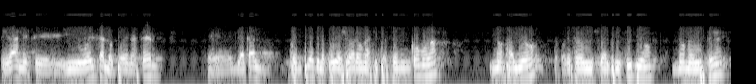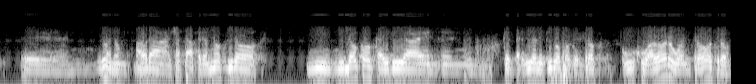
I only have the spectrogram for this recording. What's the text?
que dan ese y vuelta, lo pueden hacer. Eh, y acá sentía que lo podía llevar a una situación incómoda no salió, por eso dije al principio, no me gusté, eh, y bueno, ahora ya está, pero no quiero ni, loco caería en, que perdió el equipo porque entró un jugador o entró otro,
